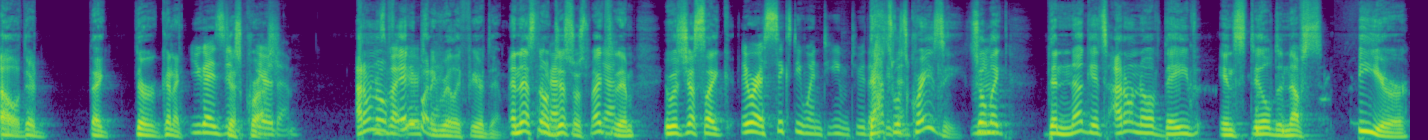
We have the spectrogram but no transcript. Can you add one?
oh, they're like they're gonna You guys didn't Just fear crush. them. I don't know if anybody really feared them. And that's no Okay. disrespect Yeah. to them. It was just like They were a 60 win team, too. That that's what's crazy. So Mhm. like the Nuggets, I don't know if they've instilled enough fear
